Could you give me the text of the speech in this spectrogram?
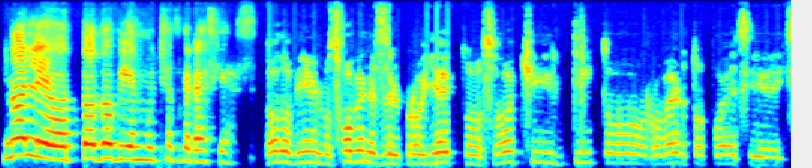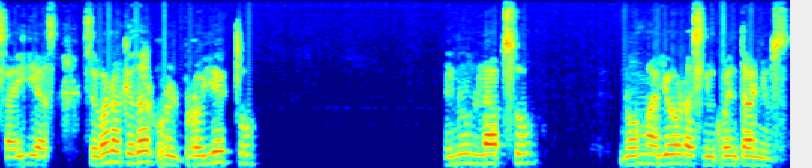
No, Leo, todo bien, muchas gracias. Todo bien, los jóvenes del proyecto, Xochitl, Tito, Roberto, pues, y Isaías, se van a quedar con el proyecto en un lapso no mayor a 50 años.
